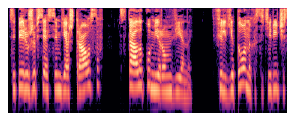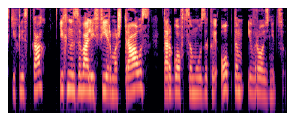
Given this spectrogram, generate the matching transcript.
Теперь уже вся семья Штраусов стала кумиром Вены. В фильетонах и сатирических листках их называли фирма «Штраус», торговца музыкой оптом и в розницу.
